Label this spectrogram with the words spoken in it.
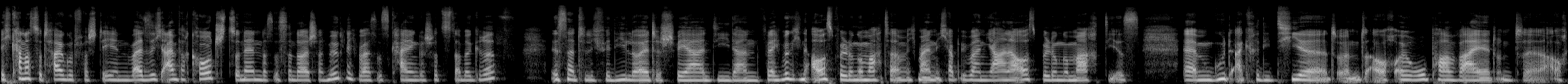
ich kann das total gut verstehen, weil sich einfach Coach zu nennen, das ist in Deutschland möglich, weil es ist kein geschützter Begriff. Ist natürlich für die Leute schwer, die dann vielleicht wirklich eine Ausbildung gemacht haben. Ich meine, ich habe über ein Jahr eine Ausbildung gemacht, die ist ähm, gut akkreditiert und auch europaweit und äh, auch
